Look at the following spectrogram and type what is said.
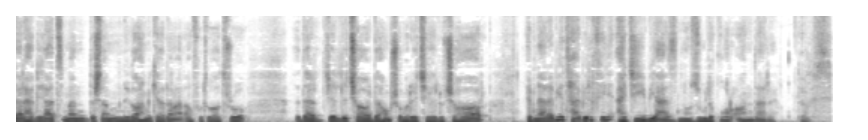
در حقیقت من داشتم نگاه می‌کردم الان فتوحات رو. در جلد چهاردهم شماره چهل و چهار ابن عربی تعبیر خیلی عجیبی از نزول قرآن داره. درست.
